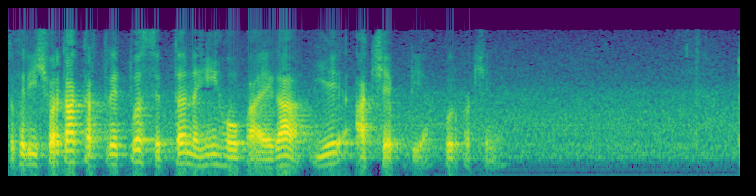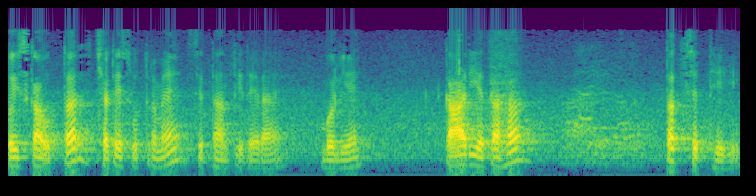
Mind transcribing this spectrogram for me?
तो फिर ईश्वर का कर्तृत्व सिद्ध नहीं हो पाएगा, ये आक्षेप दिया पूर्व पक्षी ने। तो इसका उत्तर छठे सूत्र में सिद्धांति दे रहा है। बोलिए, कार्यतः तत्सिद्धि। ही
